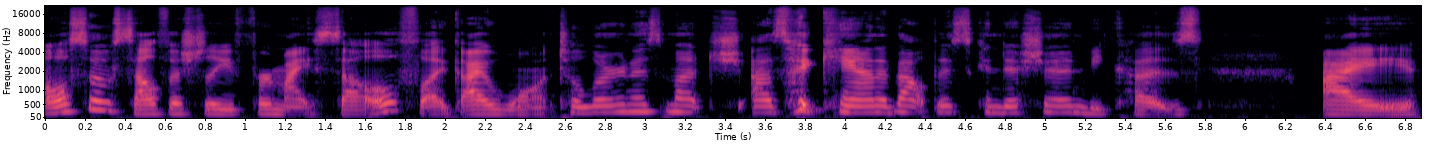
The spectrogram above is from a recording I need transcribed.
Also, selfishly for myself, like I want to learn as much as I can about this condition because I,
